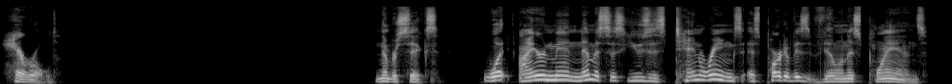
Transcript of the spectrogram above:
Harold. Number 6. What Iron Man nemesis uses 10 rings as part of his villainous plans?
